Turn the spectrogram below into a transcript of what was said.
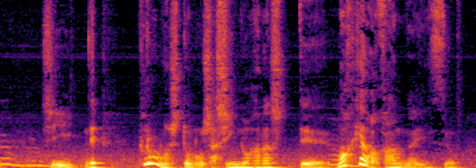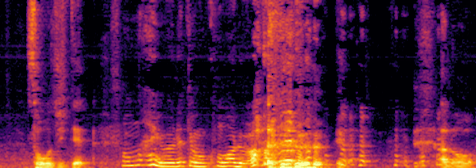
うんうん。し、でプロの人の写真の話って、うん。わけわかんないんですよ。総じてそんなん言われても困るわ。あの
